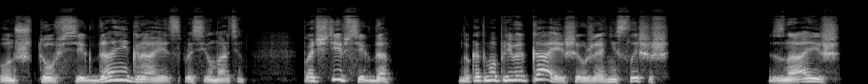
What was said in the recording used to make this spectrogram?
«Он что, всегда играет?» — спросил Мартин. «Почти всегда. Но к этому привыкаешь и уже не слышишь. Знаешь,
